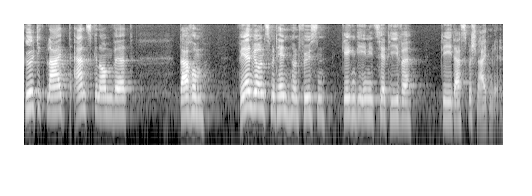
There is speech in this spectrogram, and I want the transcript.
gültig bleibt, ernst genommen wird. Darum wehren wir uns mit Händen und Füßen gegen die Initiative, die das beschneiden will.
